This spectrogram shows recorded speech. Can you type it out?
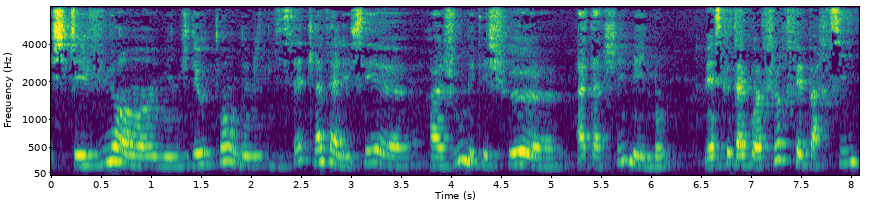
je t'ai vu en une vidéo de toi en 2017. Là, t'as laissé euh, rajout, mais tes cheveux euh, attachés, mais longs. Mais est-ce que ta coiffure fait partie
